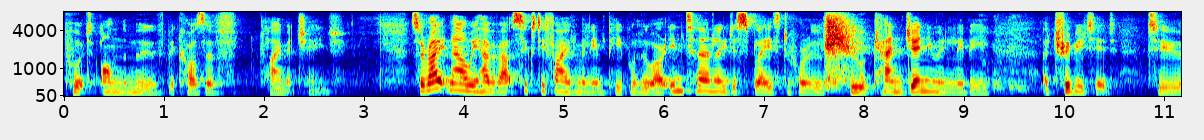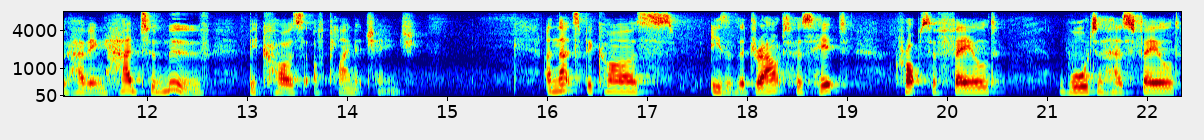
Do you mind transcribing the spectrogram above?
put on the move because of climate change. So, right now, we have about 65 million people who are internally displaced who, who can genuinely be attributed to having had to move because of climate change. And that's because either the drought has hit, crops have failed, water has failed,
